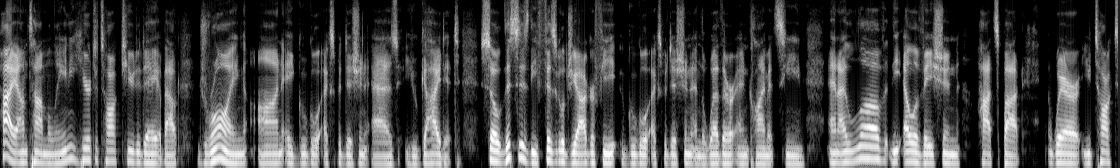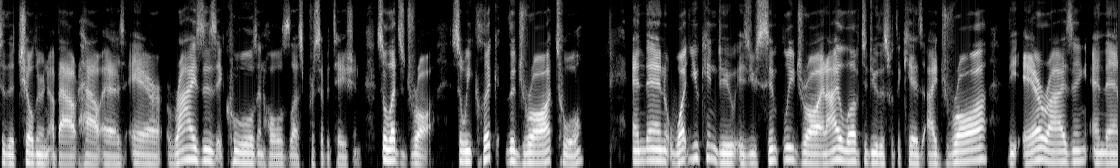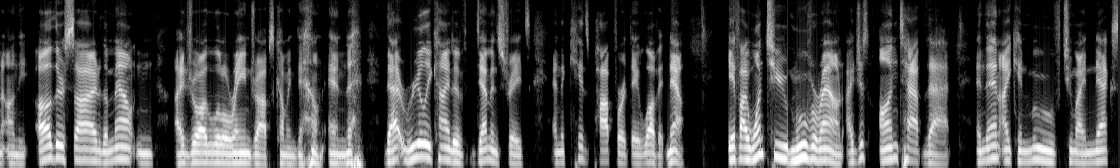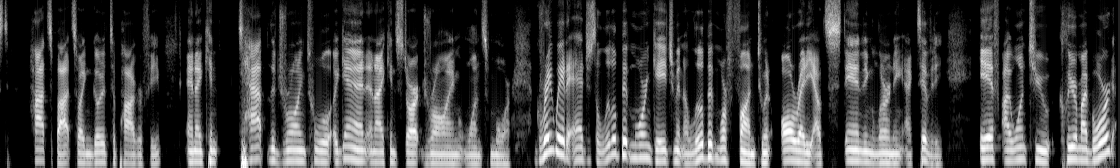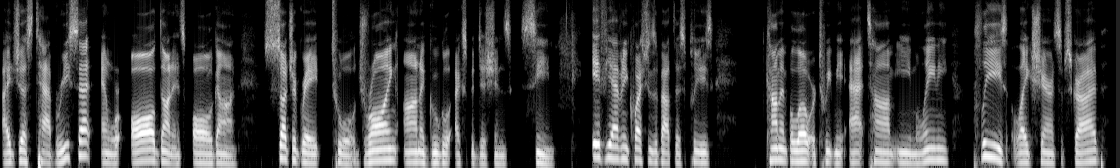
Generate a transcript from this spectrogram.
Hi, I'm Tom Mullaney here to talk to you today about drawing on a Google Expedition as you guide it. So, this is the physical geography Google Expedition and the weather and climate scene. And I love the elevation hotspot where you talk to the children about how as air rises, it cools and holds less precipitation. So, let's draw. So, we click the draw tool and then what you can do is you simply draw, and I love to do this with the kids. I draw the air rising, and then on the other side of the mountain, I draw the little raindrops coming down. And that really kind of demonstrates, and the kids pop for it. They love it. Now, if I want to move around, I just untap that, and then I can move to my next hotspot. So I can go to topography and I can tap the drawing tool again and I can start drawing once more. Great way to add just a little bit more engagement, a little bit more fun to an already outstanding learning activity. If I want to clear my board, I just tap reset and we're all done. It's all gone. Such a great tool, drawing on a Google Expeditions scene. If you have any questions about this, please comment below or tweet me at Tom E. Mullaney. Please like, share, and subscribe.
